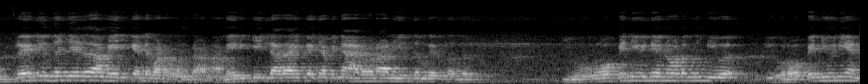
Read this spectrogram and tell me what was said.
ഉക്രൈൻ യുദ്ധം ചെയ്തത് അമേരിക്കേന്റെ പണം കൊണ്ടാണ്. അമേരിക്ക ഇല്ലാതായി കഴിഞ്ഞാൽ പിന്നെ ആരോടാണ് യുദ്ധം വരുന്നത്? യൂറോപ്യൻ യൂണിയനോടൊന്നും യൂറോപ്യൻ യൂണിയൻ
